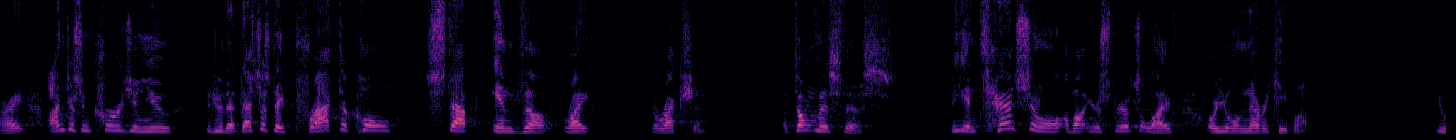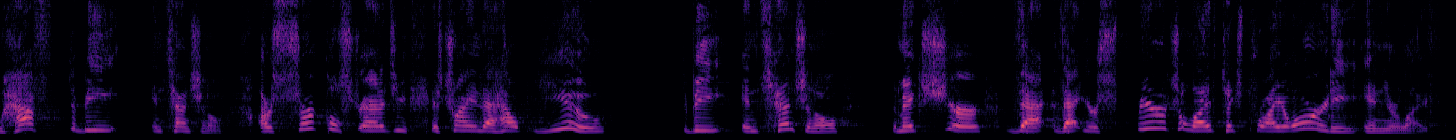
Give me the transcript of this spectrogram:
all right? I'm just encouraging you to do that. That's just a practical step in the right direction. But don't miss this. Be intentional about your spiritual life or you will never keep up. You have to be intentional. Our circle strategy is trying to help you to be intentional to make sure that, that your spiritual life takes priority in your life.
